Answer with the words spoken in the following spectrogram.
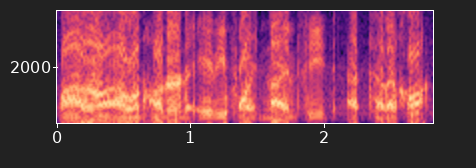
Lateral at 180.9 feet at 10 o'clock.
